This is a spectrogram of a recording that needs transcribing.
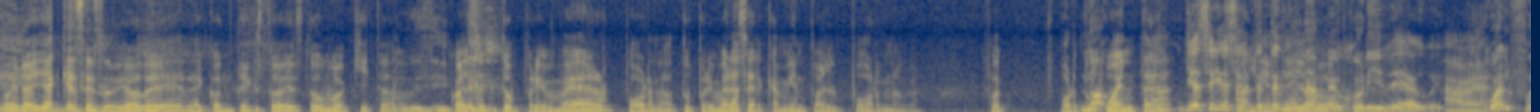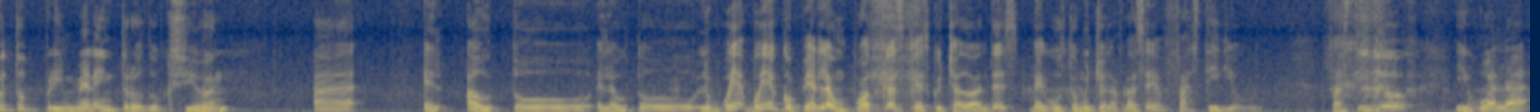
Bueno, ya que se subió de, de contexto esto un poquito, sí. ¿cuál fue tu primer porno, tu primer acercamiento al porno? güey? ¿Fue por tu No, cuenta? Ya sé, ya sé. Te ¿Alguien te tengo una mejor idea, güey. A ver. ¿Cuál fue tu primera introducción a el auto. El auto. Voy a, voy a copiarle a un podcast que he escuchado antes. Me gustó mucho la frase. Fastidio, güey. Fastidio igual a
